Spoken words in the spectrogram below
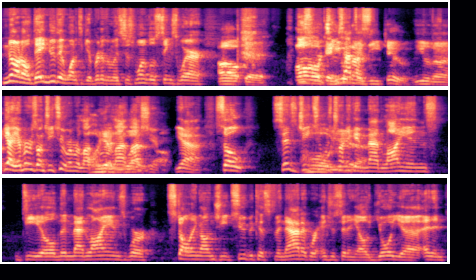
No, no, they knew they wanted to get rid of him. It's just one of those things where, Oh, okay. Oh, okay. He was on G two. He was on. yeah, you remember he was on G two. Remember, Oh, yeah, la- last year? Yeah. So since G two Oh, was trying to get Mad Lions deal, then Mad Lions were stalling on G two because Fnatic were interested in Elyoya, and then it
